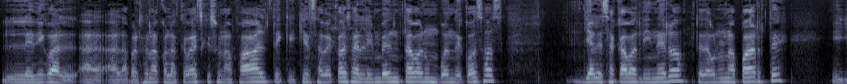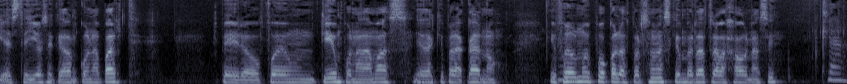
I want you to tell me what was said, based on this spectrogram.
le digo al- a, a la persona con la que vas que es una falta y que quién sabe cosas, le inventaban un buen de cosas, ya le sacaban dinero, te daban una parte y este ellos se quedaban con una parte. Pero fue un tiempo nada más, ya de aquí para acá no. Y fueron muy pocas las personas que en verdad trabajaban así. Claro.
